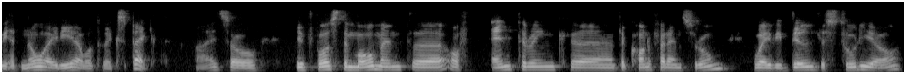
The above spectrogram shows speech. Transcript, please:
we had no idea what to expect, right? So it was the moment uh, of entering uh, the conference room where we built the studio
